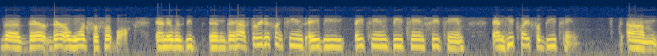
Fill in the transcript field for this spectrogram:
the their their award for football, and it was be and they have three different teams: A B A team, B team, C team, and he played for B team, um,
